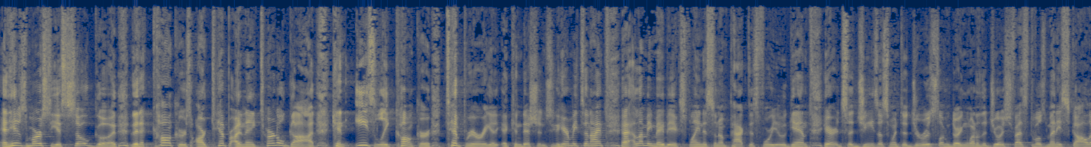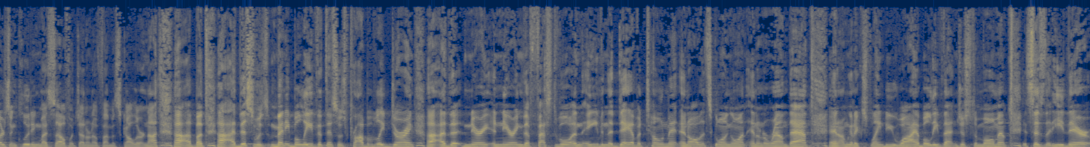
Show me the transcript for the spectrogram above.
And his mercy is so good that it conquers our temporary, an eternal God can easily conquer temporary uh, conditions. You hear me tonight? Uh, let me maybe explain this and unpack this for you again. Here it said Jesus went to Jerusalem during one of the Jewish festivals. Many scholars, including myself, which I don't know if I'm a scholar or not, uh, but uh, this was, many believe that this was probably during uh, uh the nearing, nearing the festival and even the Day of Atonement and all that's going on in and around that. And I'm going to explain to you why I believe that in just a moment. It says that that he there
